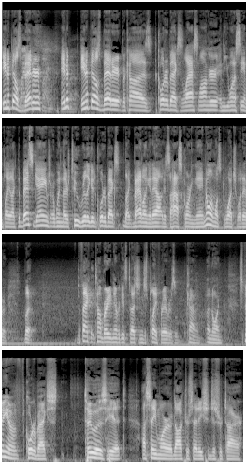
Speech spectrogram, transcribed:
NFL's Like better. the Saints, NFL's better because the quarterbacks last longer, and you want to see them play. Like the best games are when there's two really good quarterbacks like battling it out, and it's a high scoring game. No one wants to watch whatever, but the fact that Tom Brady never gets touched and just play forever is kind of annoying. Speaking of quarterbacks, Tua's hit. I seen where a doctor said he should just retire.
